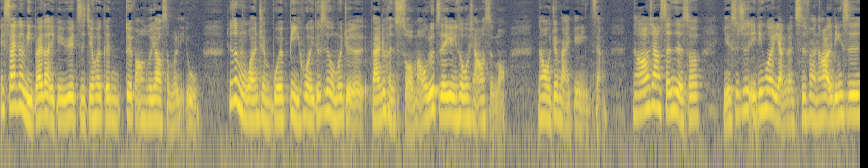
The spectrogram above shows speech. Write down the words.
哎，三个礼拜到一个月之间会跟对方说要什么礼物，就是我们完全不会避讳，就是我们会觉得反正就很熟嘛，我就直接跟你说我想要什么，然后我就买给你这样。然后像生日的时候也是，就是一定会两个人吃饭，然后一定是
